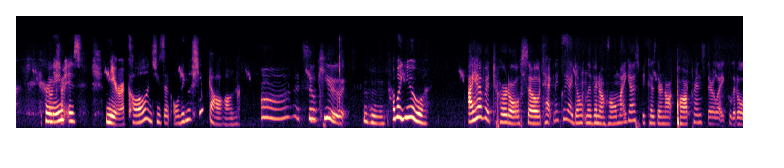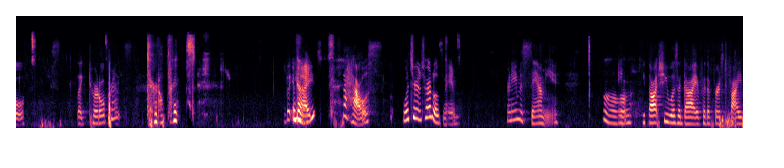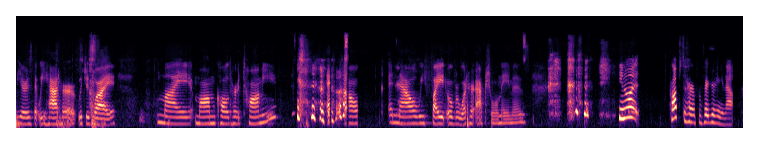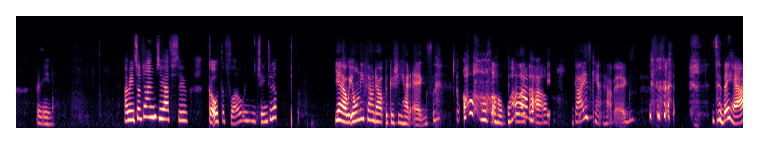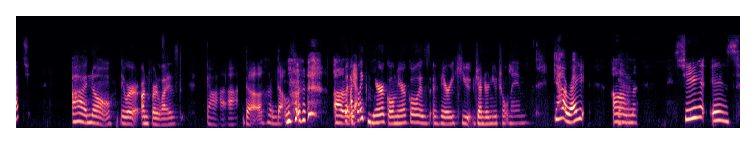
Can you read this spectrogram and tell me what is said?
her So name is Miracle, and she's an old English sheepdog. Oh, that's so cute. hmm How about you? I have a turtle, so technically I don't live in a home, I guess, because they're not paw prints. They're like little, like turtle prints. Turtle prints. But you know, Nice. the house. What's your turtle's name? Her name is Sammy. Oh, We thought she was a guy for the first five years that we had her, which is why my mom called her Tommy. and, now, and now we fight over what her actual name is. you know what? Props to her for figuring it out. I mean, I mean, sometimes you have to go with the flow and change it up. Yeah, we only found out because she had eggs. Oh, We're like, wow! Guys can't have eggs. Did they hatch? Ah, no, they were unfertilized. God, duh, I'm dumb. Um, But yeah. I like Miracle. Miracle is a very cute gender neutral name. yeah, right. Um, she is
